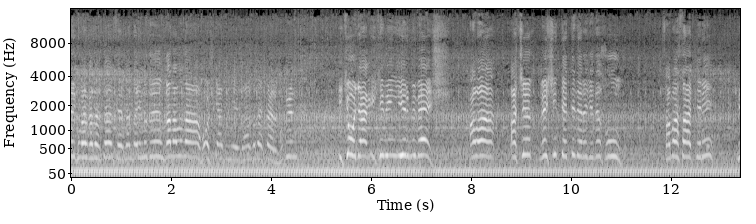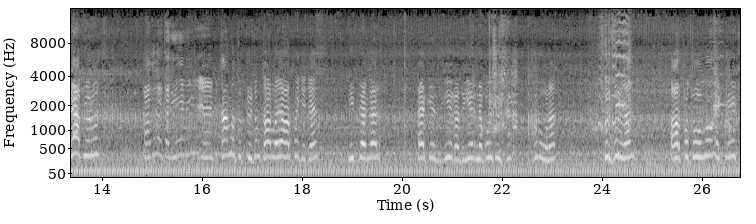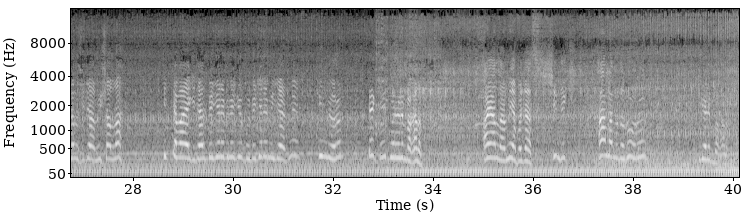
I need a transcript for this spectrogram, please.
Selamünaleyküm arkadaşlar. Serkan Dayınız'ın kanalına hoş geldiniz arkadaşlar. Bugün 2 Ocak 2025. Hava açık ve şiddetli derecede soğuk. Sabah saatleri ne yapıyoruz? Arkadaşlar yeni bir, e, bir tarla tuttuydum. Tarlaya arpa gideceğiz. Mitrevler herkes yıkadı yerine koyduğu için fırına fırfırla arpa tohumu ekmeye çalışacağım inşallah. İlk defa gideceğiz. Becerebilecek mi, beceremeyeceğiz mi bilmiyorum. Bekleyip görelim bakalım. Ayarlarını yapacağız. Şimdi tarlamıza doğru gidelim bakalım.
